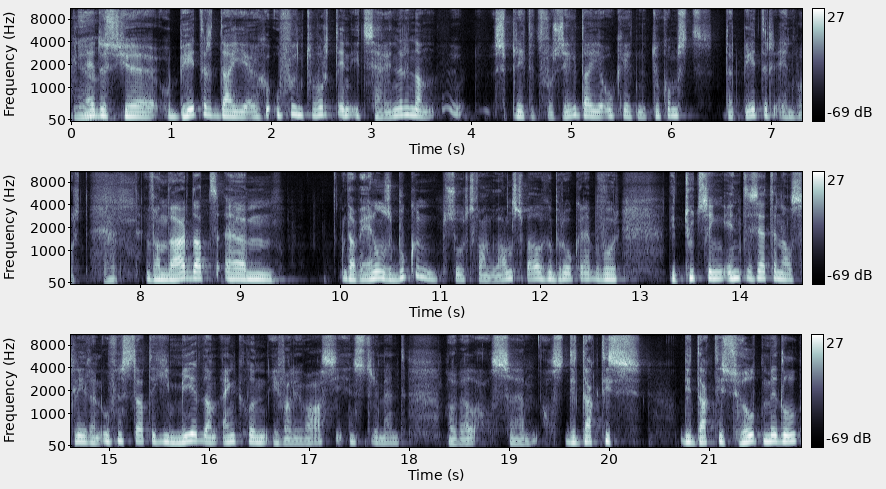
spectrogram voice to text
Ja. He, dus je, hoe beter dat je geoefend wordt in iets herinneren, dan spreekt het voor zich dat je ook in de toekomst daar beter in wordt. Ja. Vandaar dat... Um, dat wij in ons boeken een soort van lans wel gebroken hebben voor die toetsing in te zetten als leer- en oefenstrategie, meer dan enkel een evaluatieinstrument, maar wel als, uh, als didactisch, didactisch hulpmiddel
